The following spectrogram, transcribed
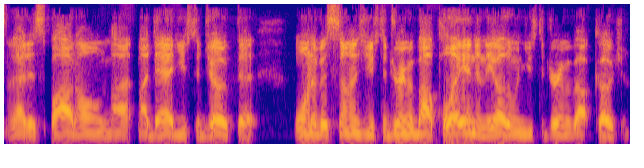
that is spot on. My my dad used to joke that one of his sons used to dream about playing, and the other one used to dream about coaching.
